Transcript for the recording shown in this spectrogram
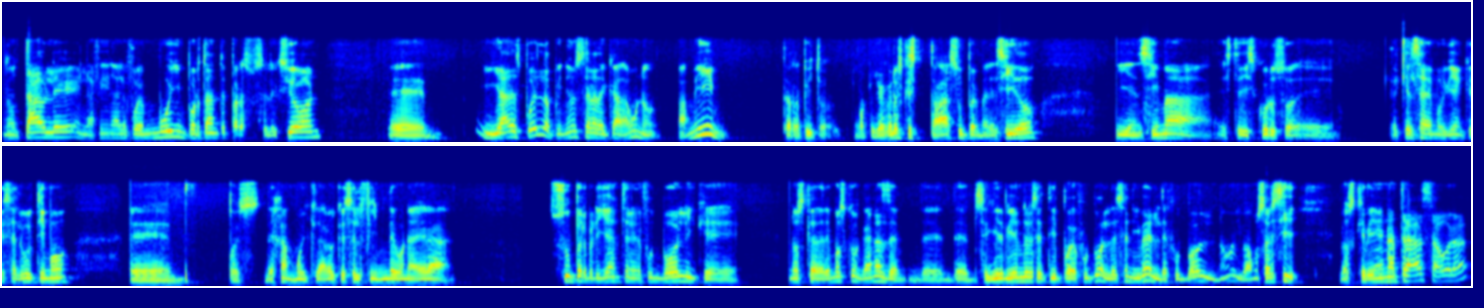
notable, en la final fue muy importante para su selección. Eh, y ya después la opinión será de cada uno. A mí, te repito, lo que yo creo es que estaba súper merecido y encima este discurso de, que él sabe muy bien que es el último, eh, pues deja muy claro que es el fin de una era súper brillante en el fútbol y que nos quedaremos con ganas de, seguir viendo ese tipo de fútbol, de ese nivel de fútbol, ¿no? Y vamos a ver si los que vienen atrás ahora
